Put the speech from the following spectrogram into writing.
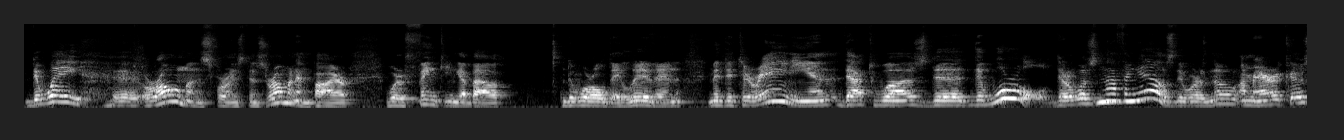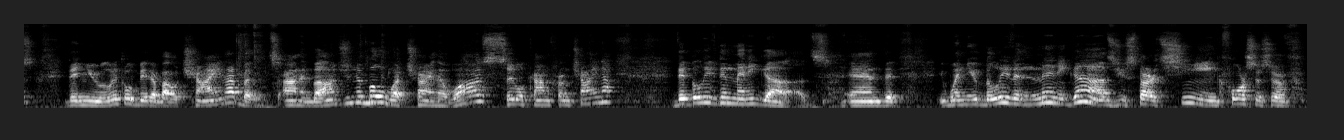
the way uh, Romans, for instance, Roman Empire, were thinking about the world they live in, Mediterranean, that was the, the world. There was nothing else. There was no Americas. They knew a little bit about China, but it's unimaginable what China was, still come from China. They believed in many gods. And when you believe in many gods, you start seeing forces of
